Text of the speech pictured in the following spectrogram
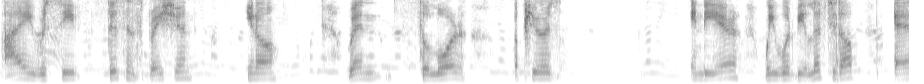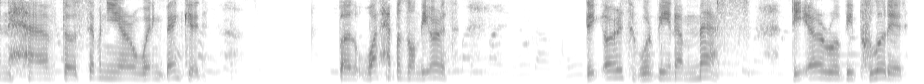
I received this inspiration. You know, when the Lord appears in the air, we would be lifted up and have the seven year wedding banquet. But what happens on the earth? The earth would be in a mess. The air would be polluted.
